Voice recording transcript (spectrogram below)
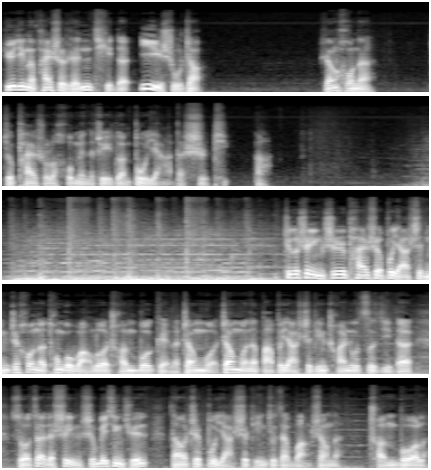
约定了拍摄人体的艺术照，然后呢，就拍出了后面的这一段不雅的视频。这个摄影师拍摄不雅视频之后呢，通过网络传播给了张某。张某呢，把不雅视频传入自己的所在的摄影师微信群，导致不雅视频就在网上呢传播了。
